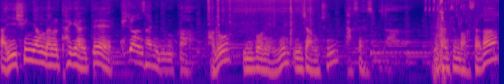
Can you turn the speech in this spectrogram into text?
아, 이 식량난을 타개할 때 필요한 사람이 누굴까? 바로 일본에 있는 우장춘 박사였습니다. 우장춘 박사가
